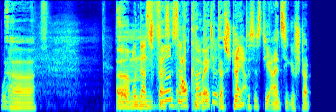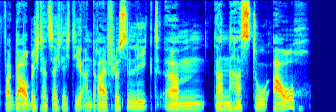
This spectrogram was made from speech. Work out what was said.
Wunderbar. Äh, So, ähm, und das das ist auch korrekt, könnte- das stimmt. Ah, ja. Das ist die einzige Stadt, war, glaube ich, tatsächlich, die an drei Flüssen liegt. Ähm, dann hast du auch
